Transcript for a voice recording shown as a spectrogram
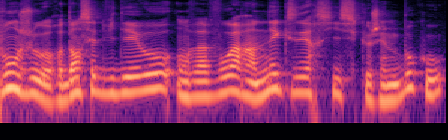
Bonjour, dans cette vidéo, on va voir un exercice que j'aime beaucoup,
